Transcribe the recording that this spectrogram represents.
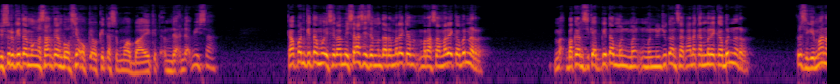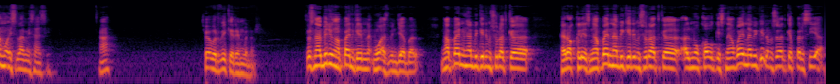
Justru kita mengesankan bahwasanya oke, oke kita semua baik, kita enggak enggak bisa. Kapan kita mau islamisasi sementara mereka merasa mereka benar? Bahkan sikap kita menunjukkan seakan-akan mereka benar. Terus gimana mau islamisasi? Hah? Coba berpikir yang benar. Terus Nabi juga ngapain kirim Muaz bin Jabal? Ngapain Nabi kirim surat ke Heraklius? Ngapain Nabi kirim surat ke Al-Muqawqis? Ngapain Nabi kirim surat ke Persia?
